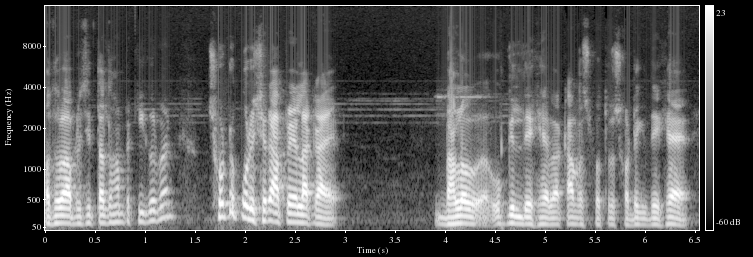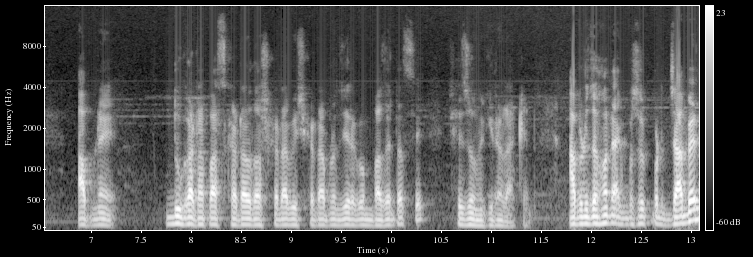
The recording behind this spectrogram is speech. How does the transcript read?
অথবা আপনি চিন্তা তখন আপনি কী করবেন ছোট পরিসরে আপনার এলাকায় ভালো উকিল দেখে বা কাগজপত্র সঠিক দেখে আপনি দু কাঠা, পাঁচ কাঠা, দশ কাঠা, বিশ কাঠা আপনার যেরকম বাজেট আছে সেই জমি কিনে রাখেন। আপনি যখন এক বছর পর যাবেন,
